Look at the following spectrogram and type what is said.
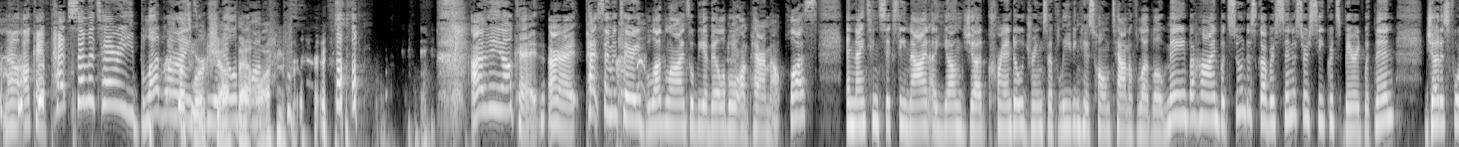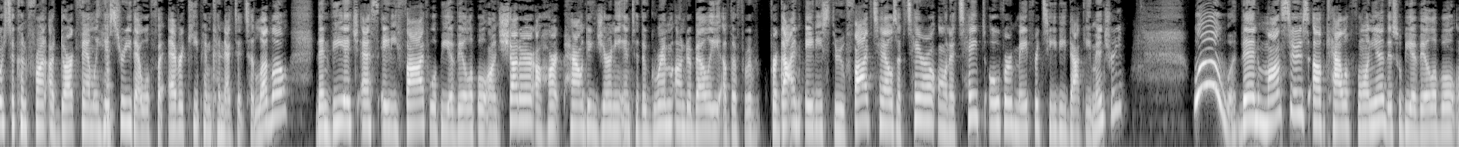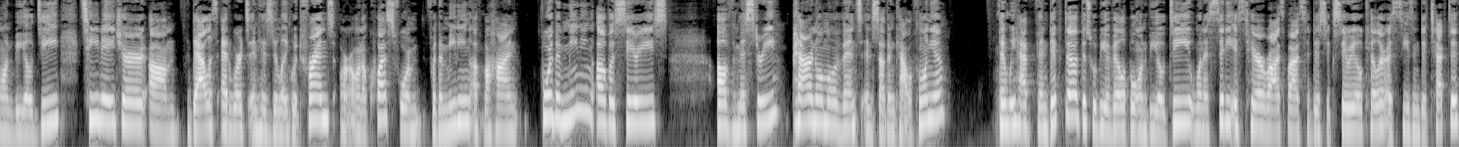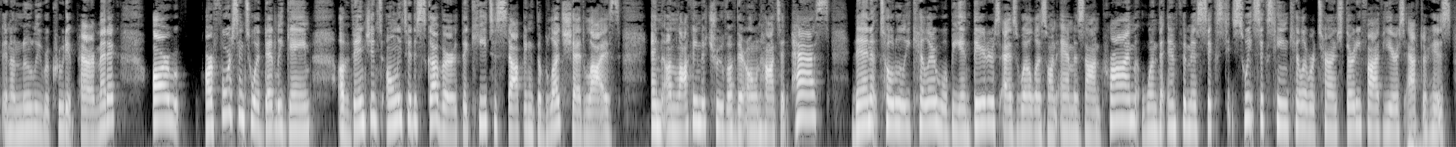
No, okay. Pet Sematary Bloodlines Let's will be available that on one first. I mean, okay. All right. Pet Sematary Bloodlines will be available on Paramount Plus. In 1969, a young Judd Crandall dreams of leaving his hometown of Ludlow, Maine behind, but soon discovers sinister secrets buried within. Judd is forced to confront a dark family history that will forever keep him connected to Ludlow. Then VHS 85 will be available on Shudder, a heart-pounding journey into the grim underbelly of the for- forgotten 80s through five tales of terror on a taped over made-for-TV documentary. Woo! Then Monsters of California. This will be available on VOD. Teenager um, Dallas Edwards and his delinquent friends are on a quest for for the meaning of behind for the meaning of a series of mystery, paranormal events in Southern California. Then we have Vindicta. This will be available on VOD. When a city is terrorized by a sadistic serial killer, a seasoned detective and a newly recruited paramedic are are forced into a deadly game of vengeance only to discover the key to stopping the bloodshed lies and unlocking the truth of their own haunted past. Then Totally Killer will be in theaters as well as on Amazon Prime when the infamous 16, Sweet 16 killer returns 35 years after his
